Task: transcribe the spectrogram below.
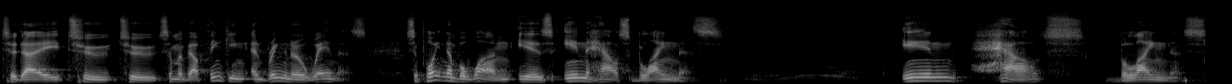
today to, to some of our thinking and bring an awareness. So, point number one is in house blindness. In house blindness.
